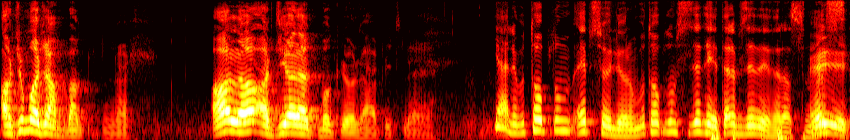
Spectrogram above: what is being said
acımadan baktılar. Hala acıyarak bakıyorlar bizlere. Yani bu toplum hep söylüyorum bu toplum size de yeter bize de yeter aslında. Evet.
